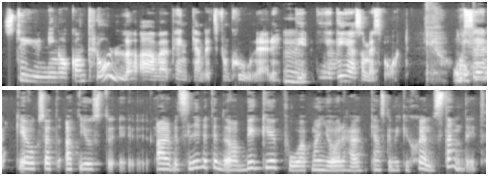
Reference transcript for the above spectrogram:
styrning och kontroll av tänkandets funktioner. Mm. Det, det, är det som är svårt. Och, då sen, tänker jag också att, att just eh, arbetslivet idag bygger på att man gör det här ganska mycket självständigt.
